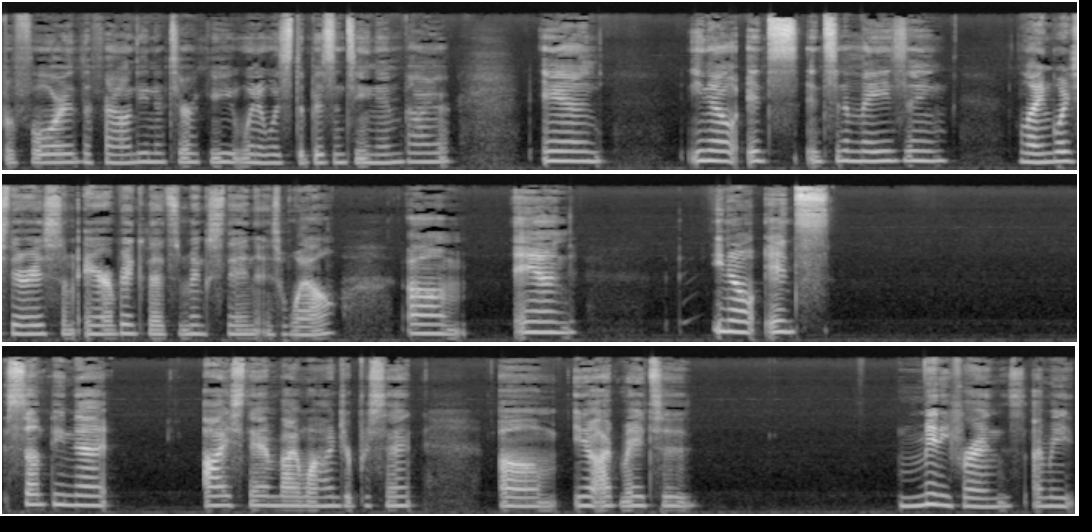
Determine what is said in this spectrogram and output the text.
before the founding of Turkey when it was the Byzantine Empire. And, you know, it's it's an amazing language. There is some Arabic that's mixed in as well. Um, and, you know, it's something that I stand by 100%. Um, you know, I've made to many friends. I made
